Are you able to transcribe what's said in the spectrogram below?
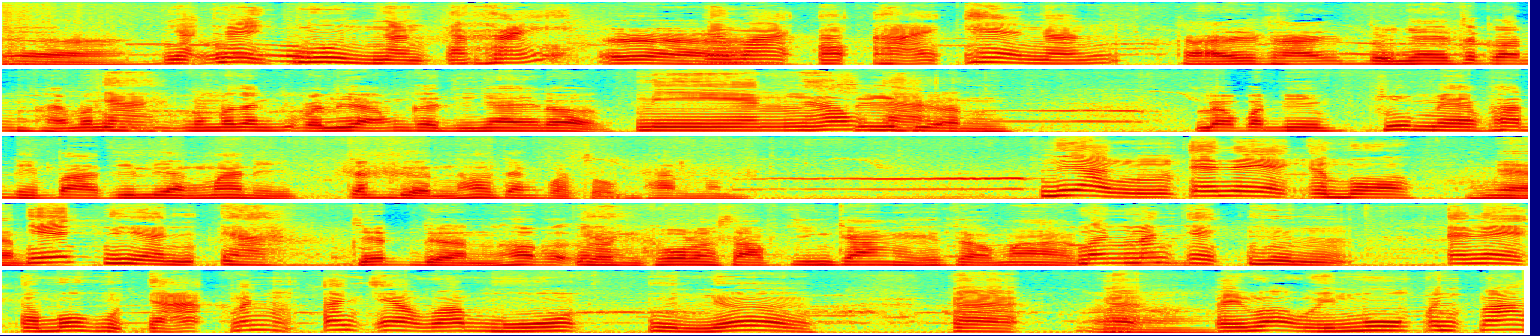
เอออยากได้นู่นนั่นก็ให้เออแต่ว่าเอาหายแค่นั้น ขายขายตัวใหญ่ซะก่อนให้มันจ้ะ มันยังไปเลี้ยงมันก็สิใหญ่แล้วเมนเท่าสี่กัเดือน แล้ววันนี้สู้แม่พันธุ์นี่ป้าที่เลี้ยงมานี่จักเดือนเฮาจังผสมพันธุ์มันเรื่องแน่ๆก็บอกแม่นเย็ดเดือนจ้ะ เจ็ดเดือนเขาก็เอินโทรศัพท์จริงจังให้เจ้ามามันมันจะหุ่นอันนี้กับโมหุ่นจักมันมันแอว่าหมูหุ่นเด้อ อะอะไปว่าไว้หมูมันบ้าง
